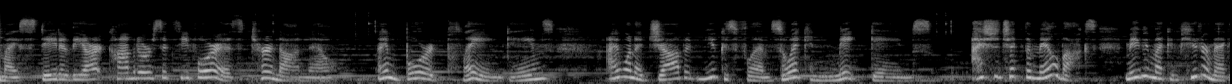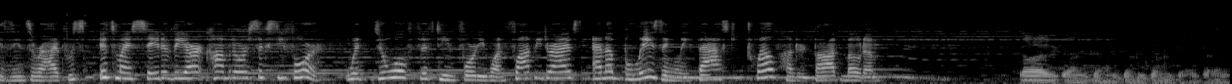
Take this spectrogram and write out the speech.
My state of the art Commodore 64 is turned on now. I'm bored playing games. I want a job at Mucus Phlegm so I can make games. I should check the mailbox. Maybe my computer magazine's arrived. It's my state of the art Commodore 64 with dual 1541 floppy drives and a blazingly fast 1200 baud modem. Geil, geil, geil, geil, geil, geil, geil.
